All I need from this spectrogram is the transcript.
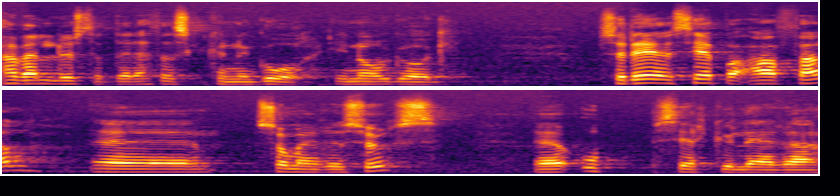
har veldig lyst til at dette skal kunne gå i Norge òg. Så det å se på avfall eh, som en ressurs, eh, oppsirkulere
